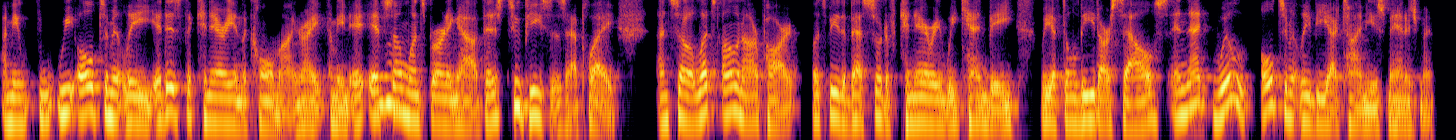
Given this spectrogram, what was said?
i mean we ultimately it is the canary in the coal mine right? I mean if mm-hmm. someone's burning out there's two pieces at play. And so let's own our part. Let's be the best sort of canary we can be. We have to lead ourselves and that will ultimately be our time use management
